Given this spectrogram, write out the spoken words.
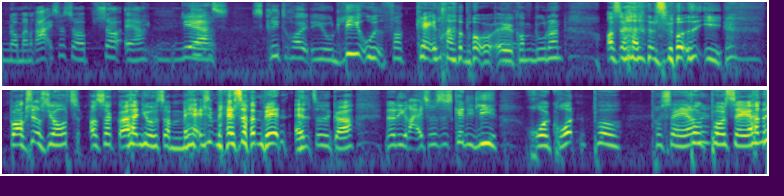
når man rejser sig op, så er Ja. ens skridthøjde jo lige ud fra kameraet på øh, computeren, og så havde han stået i boxershorts, og så gør han jo, som ma- masser af mænd altid gør, når de rejser, så skal de lige rykke rundt på På på, sagerne? på sagerne.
